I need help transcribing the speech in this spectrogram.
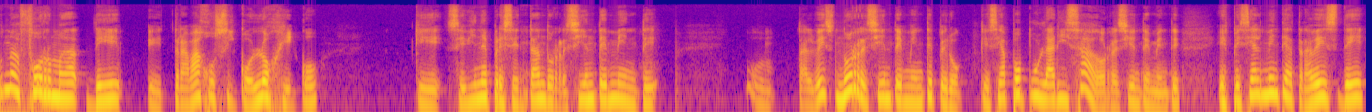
una forma de eh, trabajo psicológico que se viene presentando recientemente, tal vez no recientemente, pero que se ha popularizado recientemente, especialmente a través de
